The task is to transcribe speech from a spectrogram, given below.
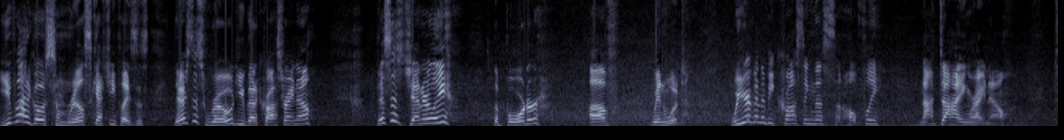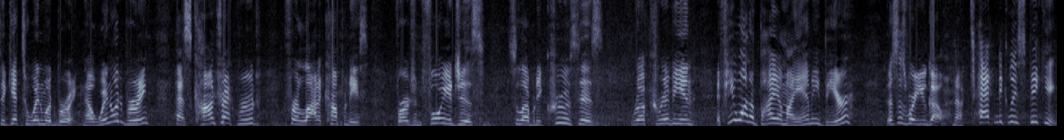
You've got to go some real sketchy places. There's this road you've got to cross right now. This is generally the border of Wynwood. We are going to be crossing this and hopefully not dying right now to get to Wynwood Brewing. Now, Wynwood Brewing has contract brewed for a lot of companies Virgin Voyages, Celebrity Cruises, Royal Caribbean. If you want to buy a Miami beer, this is where you go. Now, technically speaking,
